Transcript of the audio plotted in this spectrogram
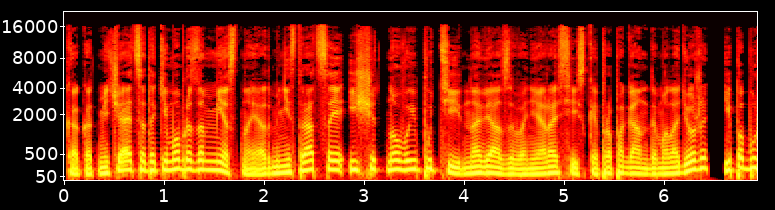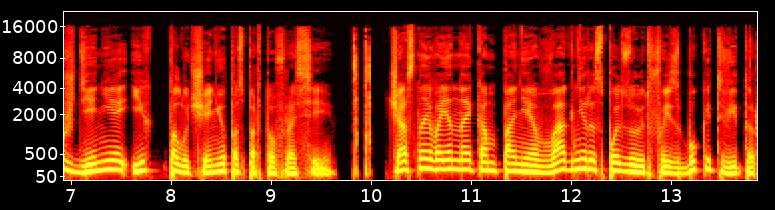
как отмечается, таким образом местная администрация ищет новые пути навязывания российской пропаганды молодежи и побуждения их к получению паспортов России. Частная военная компания «Вагнер» использует Facebook и Twitter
